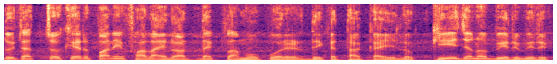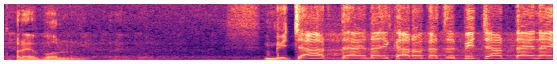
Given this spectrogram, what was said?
দুইটা চোখের পানি ফালাইল আর দেখলাম উপরের দিকে তাকাইলো। কি যেন বিড়বিড় করে বলল। বিচার দেয় নাই, কারও কাছে বিচার দেয় নাই,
